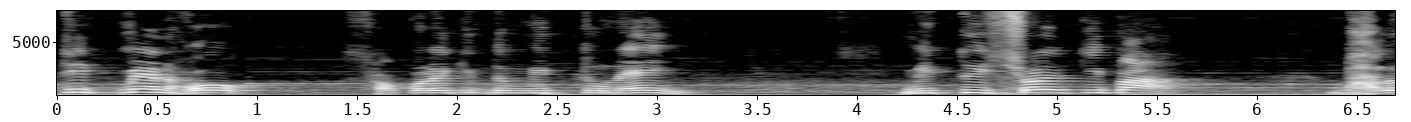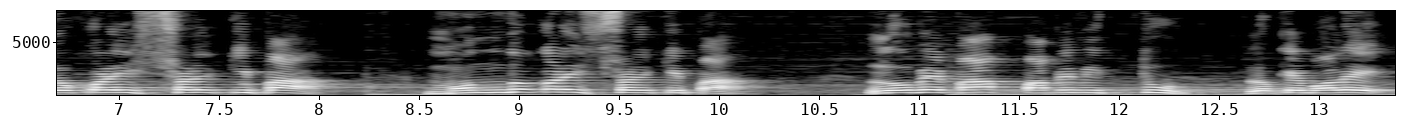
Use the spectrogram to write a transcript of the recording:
ট্রিটমেন্ট হোক সকলে কিন্তু মৃত্যু নেই। মৃত্যু ঈশ্বরের কৃপা, ভালো করে ঈশ্বরের কৃপা, মন্দ করে ঈশ্বরের কৃপা। লোভে পাপ, পাপে মৃত্যু, লোকে বলে,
